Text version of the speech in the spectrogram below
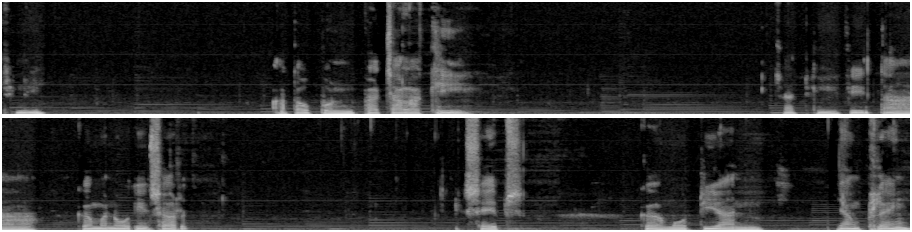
sini. Ataupun baca lagi. Jadi kita ke menu insert. Shapes. Kemudian yang blank.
